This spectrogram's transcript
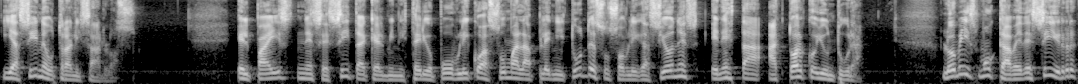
y así neutralizarlos. El país necesita que el Ministerio Público asuma la plenitud de sus obligaciones en esta actual coyuntura. Lo mismo cabe decir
